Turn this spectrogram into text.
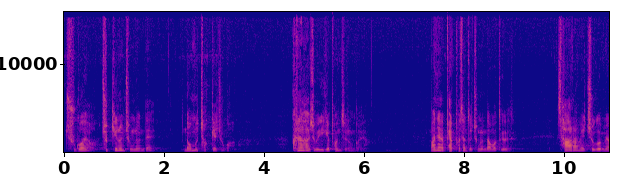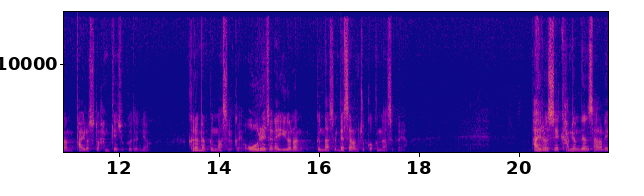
죽어요. 죽기는 죽는데 너무 적게 죽어. 그래가지고 이게 번지는 거예요. 만약에 100% 죽는다면 어떻게 되세요? 사람이 죽으면 바이러스도 함께 죽거든요. 그러면 끝났을 거예요. 오래전에 이거는 끝났어요. 몇 사람 죽고 끝났을 거예요. 바이러스에 감염된 사람이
